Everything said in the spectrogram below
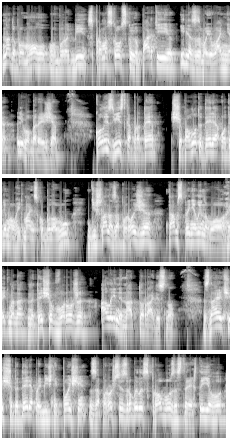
на допомогу в боротьбі з промосковською партією і для завоювання лівобережжя. Коли звістка про те, що Павло Тетеря отримав гетьманську булаву, дійшла на Запорожжя, там сприйняли нового гетьмана не те, щоб вороже, але й не надто радісно. Знаючи, що Тетеря прибічник Польщі, запорожці зробили спробу застерегти його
